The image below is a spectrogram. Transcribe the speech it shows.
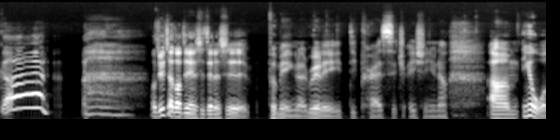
God，我觉得教招这件事真的是 put me in a really depressed situation，you know？嗯、因为我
